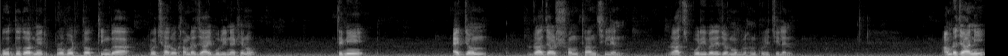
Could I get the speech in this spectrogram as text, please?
বৌদ্ধ ধর্মের প্রবর্তক কিংবা প্রচারক, আমরা যাই বলি না কেন, তিনি একজন রাজার সন্তান ছিলেন রাজ পরিবারে জন্মগ্রহণ করেছিলেন। আমরা জানি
